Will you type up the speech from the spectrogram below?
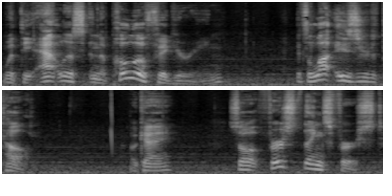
with the Atlas and the Polo figurine, it's a lot easier to tell. Okay? So first things first,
